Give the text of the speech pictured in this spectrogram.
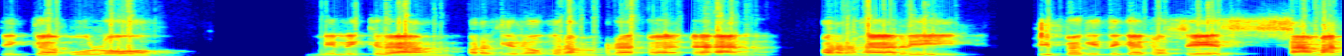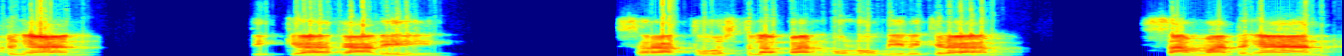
30 mg per kilogram berat badan per hari dibagi tiga dosis sama dengan 3 kali 180 mg sama dengan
